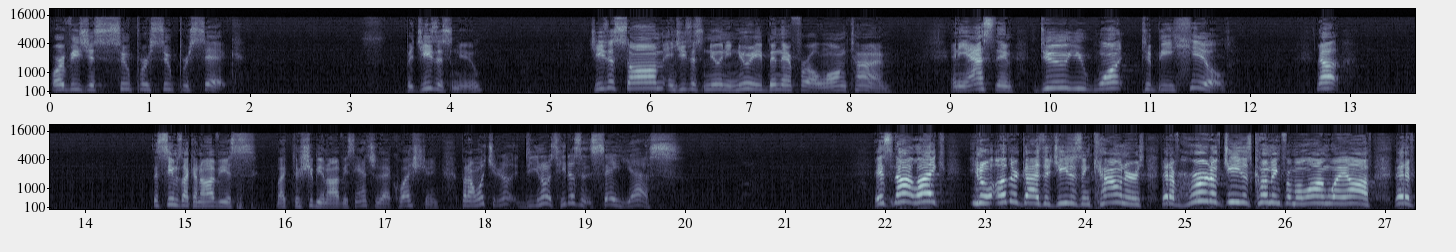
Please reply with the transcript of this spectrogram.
or if he's just super, super sick. But Jesus knew. Jesus saw him and Jesus knew, and he knew he'd been there for a long time and he asked them, Do you want to be healed? Now, that seems like an obvious, like there should be an obvious answer to that question. But I want you to know, do you notice he doesn't say yes? It's not like, you know, other guys that Jesus encounters that have heard of Jesus coming from a long way off, that have,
